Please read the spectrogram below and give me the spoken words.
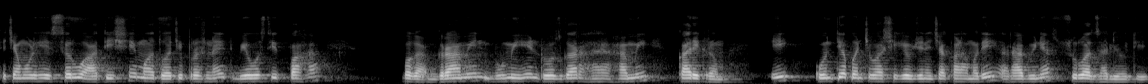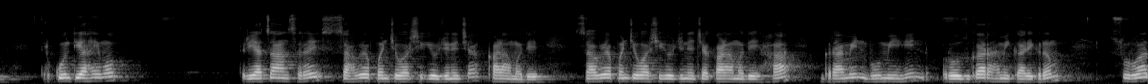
त्याच्यामुळे हे सर्व अतिशय महत्त्वाचे प्रश्न आहेत. व्यवस्थित पहा. बघा ग्रामीण भूमिहीन रोजगार हा हमी कार्यक्रम ही कोणत्या पंचवार्षिक योजनेच्या काळामध्ये राबविण्यास सुरुवात झाली होती? तर कोणती आहे मग? तर याचा आन्सर आहे सहाव्या पंचवार्षिक योजनेच्या काळामध्ये. सहाव्या पंचवार्षिक योजनेच्या काळामध्ये हा ग्रामीण भूमिहीन रोजगार हमी कार्यक्रम सुरुवात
